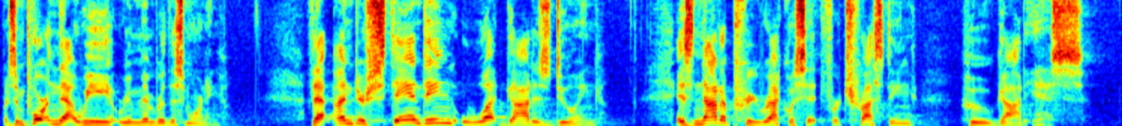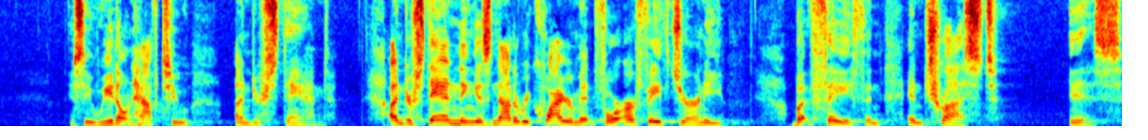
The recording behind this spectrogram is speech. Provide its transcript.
But it's important that we remember this morning that understanding what God is doing is not a prerequisite for trusting who God is. You see, we don't have to understand. Understanding is not a requirement for our faith journey, but faith and, and trust is.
